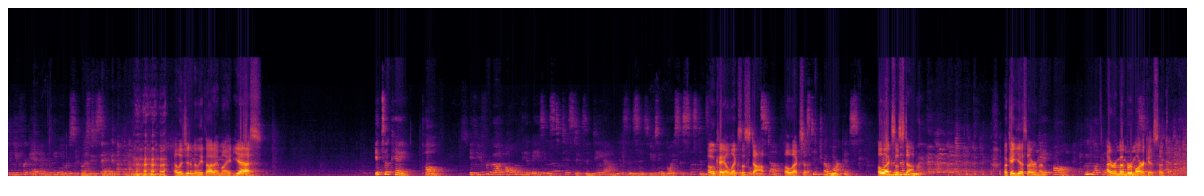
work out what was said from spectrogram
Did you forget everything you were supposed to say? I legitimately thought I might. Yes. It's okay, Paul. If you forgot all of the amazing statistics and data on businesses using voice assistants. Okay, Alexa, stop. stuff, Alexa. Just intro Marcus. Alexa, stop. Okay, yes, I remember. Okay, Paul. Good luck at I remember. Marcus. Okay.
